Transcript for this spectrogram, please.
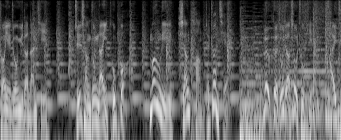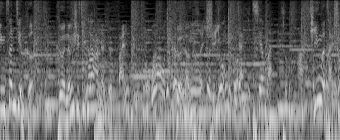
创业中遇到难题，职场中难以突破，梦里想躺着赚钱。乐客独角兽出品《财经三剑客》，可能是鸡汤，呢是反主流化，可能很实用。负债一千万，说明他听了再说。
